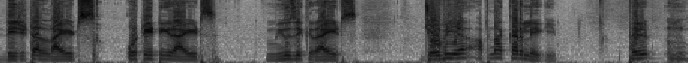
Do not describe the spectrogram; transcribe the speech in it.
Digital rights O T T rights music rights जो भी है, अपना कर लेगी। फिर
